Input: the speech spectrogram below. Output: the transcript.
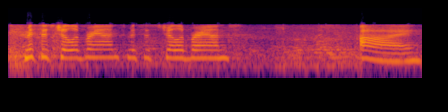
Mrs. Gillibrand, Mrs. Gillibrand, aye.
